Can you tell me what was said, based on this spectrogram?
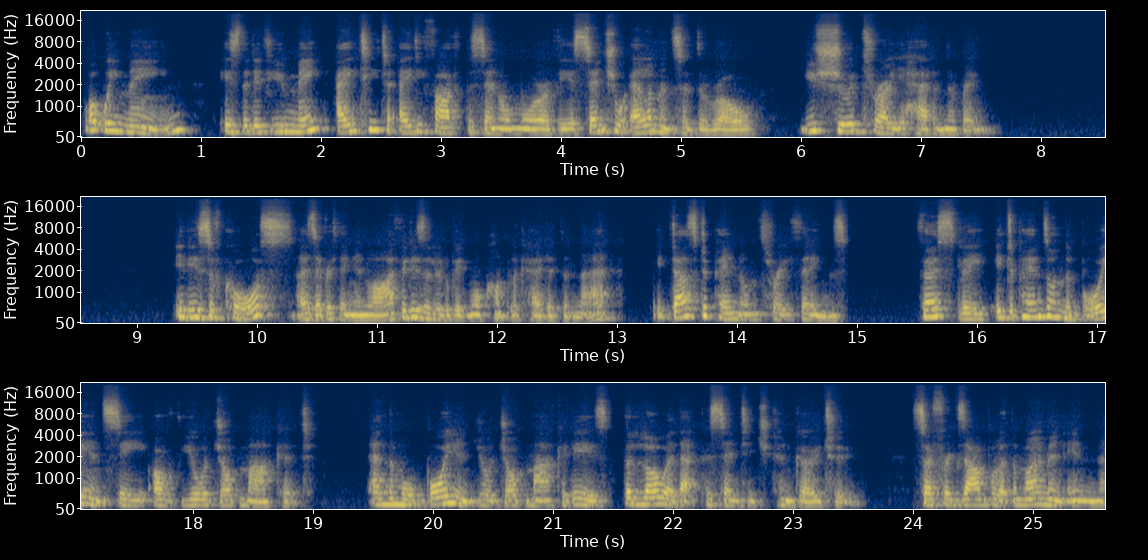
What we mean is that if you meet 80 to 85% or more of the essential elements of the role, you should throw your hat in the ring. It is, of course, as everything in life, it is a little bit more complicated than that. It does depend on three things. Firstly, it depends on the buoyancy of your job market. And the more buoyant your job market is, the lower that percentage can go to. So, for example, at the moment in,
